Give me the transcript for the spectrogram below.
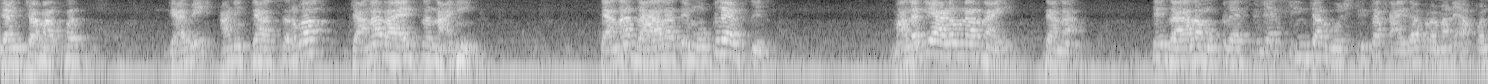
यांच्या मार्फत घ्यावी आणि त्या सर्व ज्यांना राहायचं नाही त्यांना जायला ते मोकले असतील. मालकी अडवणार नाही त्यांना. ते जायला मोकले असतील. या तीन चार गोष्टीचा कायद्याप्रमाणे आपण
